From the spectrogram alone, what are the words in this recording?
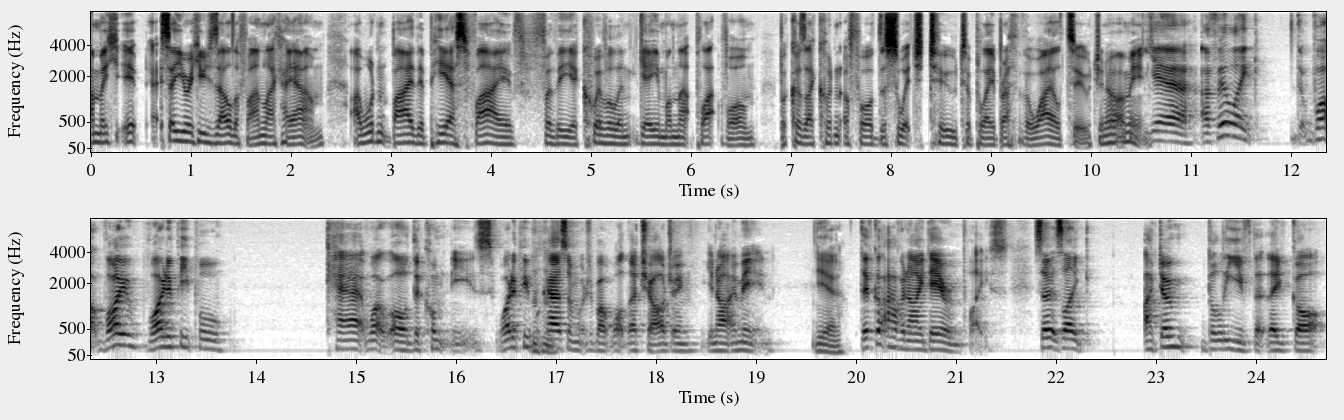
I'm a say you're a huge Zelda fan like I am. I wouldn't buy the PS5 for the equivalent game on that platform because I couldn't afford the Switch 2 to play Breath of the Wild 2. Do you know what I mean? Yeah, I feel like why why do people care what or the companies why do people mm-hmm. care so much about what they're charging you know what i mean yeah they've got to have an idea in place so it's like i don't believe that they've got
